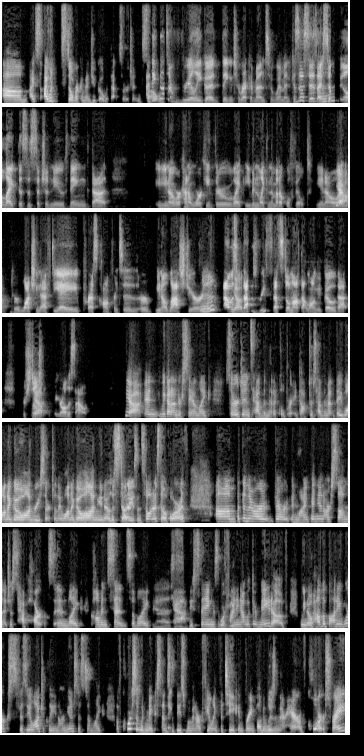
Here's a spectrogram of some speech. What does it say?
um, I, I would still recommend you go with that surgeon. So. I think that's a really good thing to recommend to women because this is, I mm-hmm. still feel like this is such a new thing that you know we're kind of working through like even like in the medical field you know yeah we're watching the fda press conferences or you know last year mm-hmm. that was yep. that was recent that's still not that long ago that they're still yep. trying to figure all this out. Yeah, and we got to understand like surgeons have the medical brain, doctors have the med- they want to go on research and they want to go on you know the studies and so on and so forth. Um, but then there are there, in my opinion, are some that just have hearts and like common sense of like, yes. yeah, these things we're finding out what they're made of. We know how the body works physiologically in our immune system. Like, of course, it would make sense that these women are feeling fatigue and brain fog and losing their hair. Of course, right?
